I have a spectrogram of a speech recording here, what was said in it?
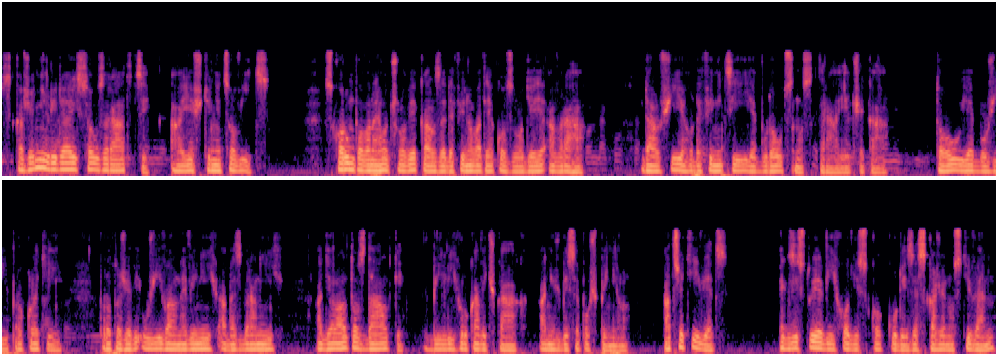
Skažení lidé jsou zrádci a ještě něco víc. Skorumpovaného člověka lze definovat jako zloděje a vraha. Další jeho definicí je budoucnost, která je čeká. Tou je boží prokletí, protože využíval nevinných a bezbraných a dělal to z dálky, v bílých rukavičkách, aniž by se pošpinil. A třetí věc. Existuje východisko kudy ze skaženosti ven?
